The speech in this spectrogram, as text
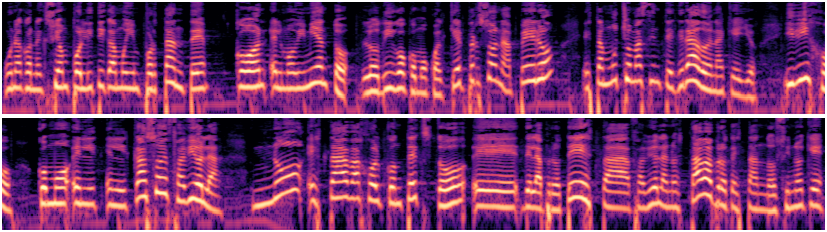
una conexión política muy importante con el movimiento, lo digo como cualquier persona, pero está mucho más integrado en aquello. Y dijo, como en el, caso de Fabiola, no está bajo el contexto eh, de la protesta, Fabiola no estaba protestando, sino que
